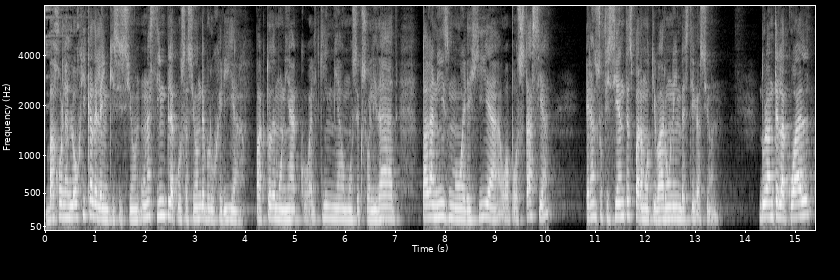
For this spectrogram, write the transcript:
Bajo la lógica de la Inquisición, una simple acusación de brujería, pacto demoníaco, alquimia, homosexualidad, paganismo, herejía o apostasia eran suficientes para motivar una investigación, durante la cual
